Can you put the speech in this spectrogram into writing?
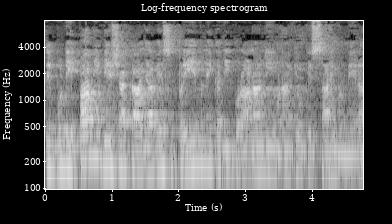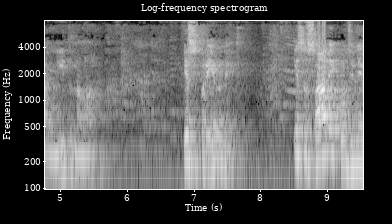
ਤੇ ਬੁਢੇਪਾ ਵੀ ਬੇਸ਼ੱਕ ਆ ਜਾਵੇ, ਇਸ ਪ੍ਰੇਮ ਨੇ ਕਦੀ ਪੁਰਾਣਾ ਨਹੀਂ ਹੋਣਾ ਕਿਉਂਕਿ ਸਾਹਿਬ ਮੇਰਾ ਨੀਤ ਨਵਾਂ ਹੈ ਇਸ ਪ੍ਰੇਮ ਨੇ ਇਸ ਸਾਰੇ ਕੁਝ ਨੇ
